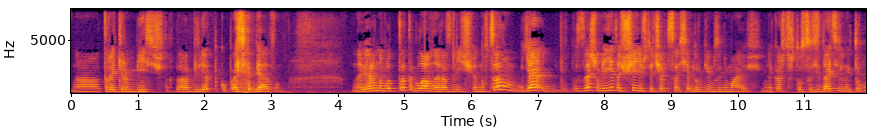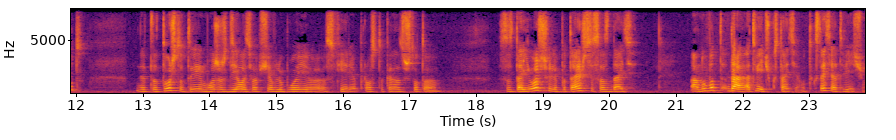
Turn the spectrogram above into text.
э, трекером месячных, да, билет покупать обязан. Наверное, вот это главное различие. Но в целом, я, знаешь, у меня нет ощущения, что я чем-то совсем другим занимаюсь. Мне кажется, что созидательный труд — это то, что ты можешь делать вообще в любой э, сфере. Просто когда ты что-то создаешь или пытаешься создать. А, ну вот, да, отвечу, кстати. Вот, кстати, отвечу.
